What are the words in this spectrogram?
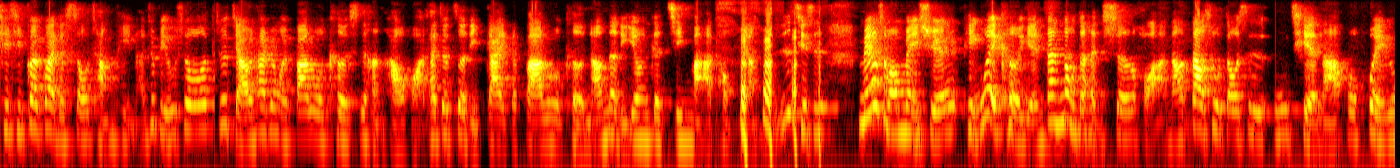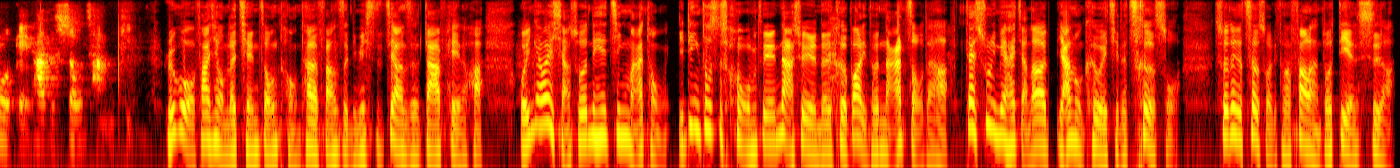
奇奇怪怪的收藏品啊，就比如说，就假如他认为巴洛克是很豪华，他就这里盖一个巴洛克，然后那里用一个金马桶这样子，其实没有什么美学品味可言，但弄得很奢华，然后到处都是污钱啊或贿赂给他的收藏品。如果我发现我们的前总统他的房子里面是这样子的搭配的话，我应该会想说，那些金马桶一定都是从我们这些纳税人的荷包里头拿走的哈。在书里面还讲到亚努科维奇的厕所，说那个厕所里头放了很多电视啊。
